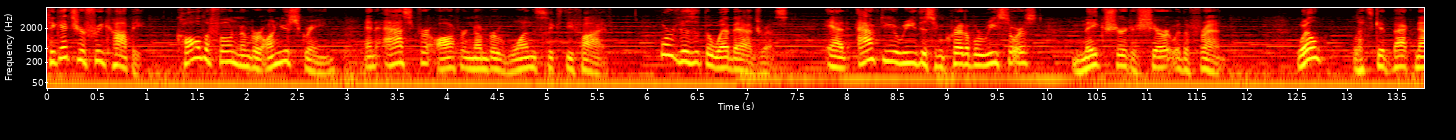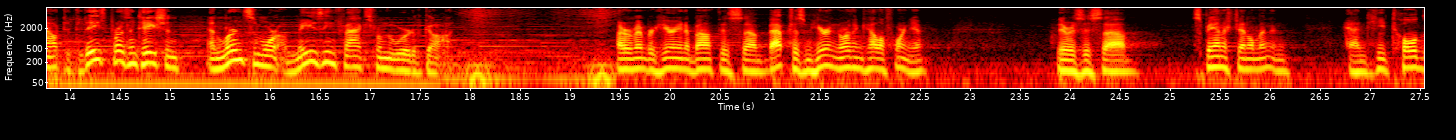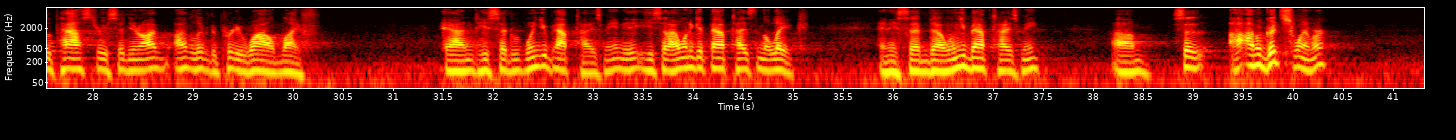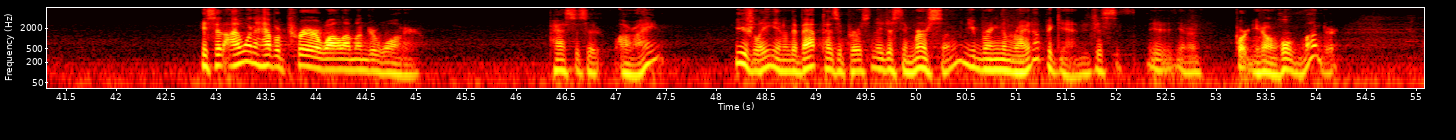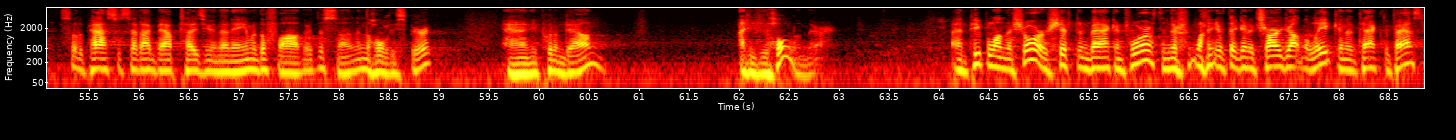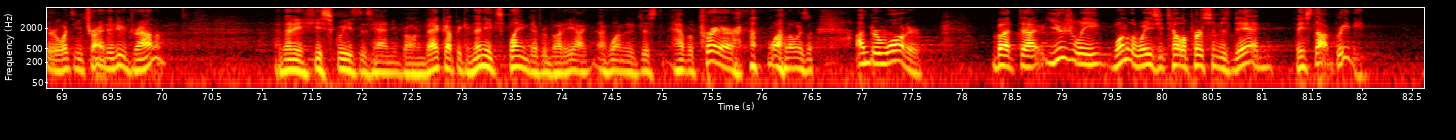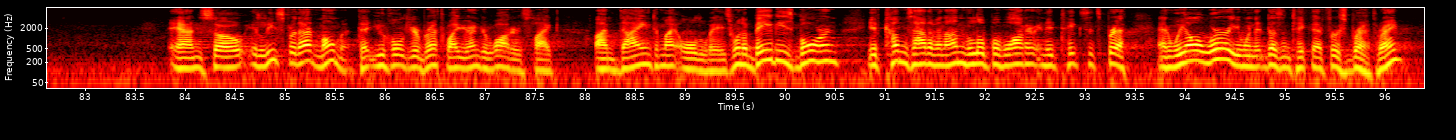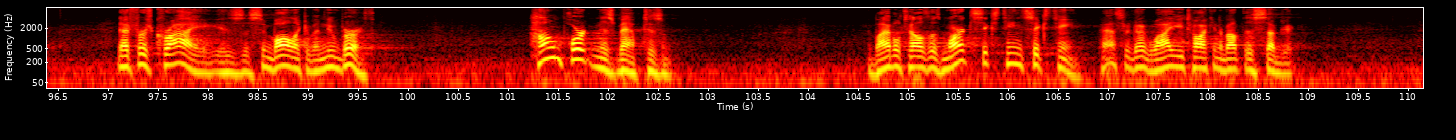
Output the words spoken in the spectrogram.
To get your free copy, call the phone number on your screen and ask for offer number 165, or visit the web address And after you read this incredible resource, make sure to share it with a friend. Well, let's get back now to today's presentation and learn some more amazing facts from the Word of God. I remember hearing about this uh, baptism here in Northern California. There was this uh, Spanish gentleman, and, and he told the pastor, he said, You know, I've, I've lived a pretty wild life. And he said, When you baptize me, and he, he said, I want to get baptized in the lake. And he said, uh, When you baptize me, um, he said, I'm a good swimmer. He said, I want to have a prayer while I'm underwater. Pastor said, All right. Usually, you know, they baptize a person, they just immerse them, and you bring them right up again. It just, you know, important you don't hold them under. So the pastor said, I baptize you in the name of the Father, the Son, and the Holy Spirit. And he put them down. I need you hold them there. And people on the shore are shifting back and forth, and they're wondering if they're going to charge out in the lake and attack the pastor, or what's he trying to do, drown him? And then he, he squeezed his hand, he brought him back up again. Then he explained to everybody, I, I wanted to just have a prayer while I was underwater. But uh, usually, one of the ways you tell a person is dead, they stop breathing. And so, at least for that moment that you hold your breath while you're underwater, it's like, I'm dying to my old ways. When a baby's born, it comes out of an envelope of water and it takes its breath. And we all worry when it doesn't take that first breath, right? That first cry is symbolic of a new birth. How important is baptism? The Bible tells us, Mark 16 16. Pastor Doug, why are you talking about this subject?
